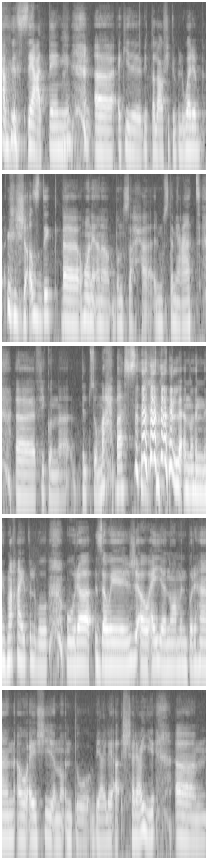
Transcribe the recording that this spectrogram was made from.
حب الساعة الثانية آه أكيد بيطلعوا فيك بالورب. شو قصدك؟ آه هون أنا بنصح المستمعات. آه فيكم تلبسوا محبس. لأنه هن ما حيطلبوا وراء زواج أو أي نوع من برهان أو أي شيء إنه أنتم بعلاقة شرعية. آه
